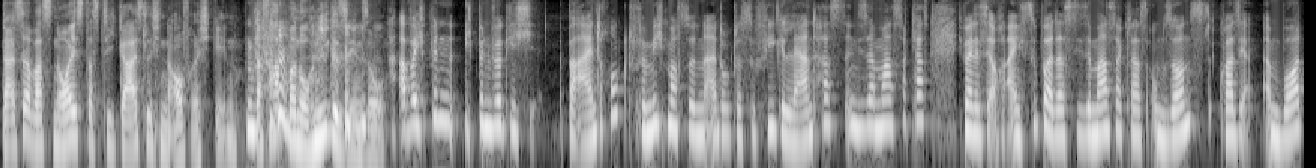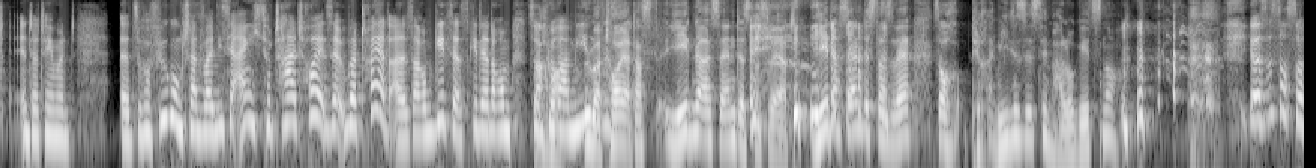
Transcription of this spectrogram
Da ist ja was Neues, dass die Geistlichen aufrecht gehen. Das hat man noch nie gesehen so. Aber ich bin, ich bin wirklich beeindruckt. Für mich machst du den Eindruck, dass du viel gelernt hast in dieser Masterclass. Ich meine, es ist ja auch eigentlich super, dass diese Masterclass umsonst quasi am Board Entertainment äh, zur Verfügung stand, weil die ist ja eigentlich total teuer, ist ja überteuert alles. Darum geht's ja. Es geht ja darum, so Sag Pyramiden. Überteuert, das, jeder Cent ist das wert. jeder Cent ist das wert. Ist auch Pyramidensystem, hallo geht's noch? ja, es ist doch so,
